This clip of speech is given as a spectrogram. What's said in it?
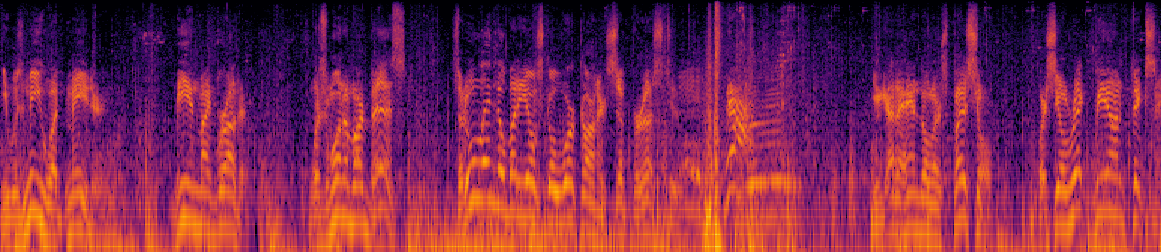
it was me what made her. Me and my brother. Was one of our best. So don't let nobody else go work on her except for us two. You gotta handle her special, or she'll wreck beyond fixing.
